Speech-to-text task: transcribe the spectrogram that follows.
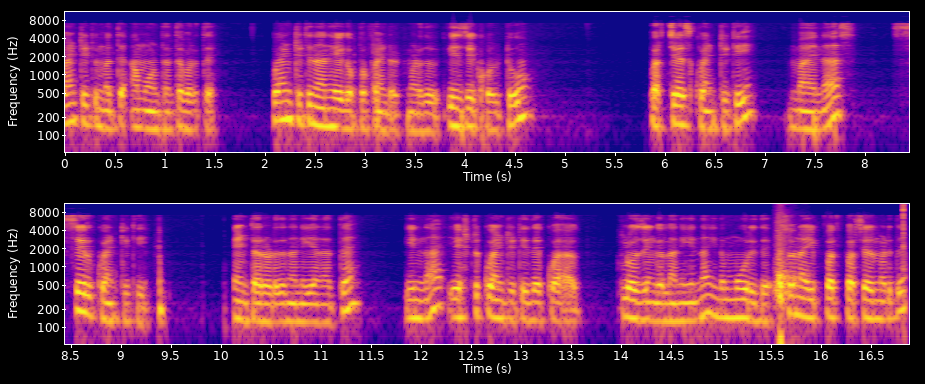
ಕ್ವಾಂಟಿಟಿ ಮತ್ತೆ ಅಮೌಂಟ್ ಅಂತ ಬರುತ್ತೆ. ಕ್ವಾಂಟಿಟಿ ನಾನು ಹೇಗಪ್ಪ ಫೈಂಡ್ ಔಟ್ ಮಾಡೋದು? Is equal to purchase quantity minus sale quantity enter ಹೊಡೆದ್ರೆ ನನಗೆ ಏನತ್ತೆ ಇನ್ನ ಎಷ್ಟು ಕ್ವಾಂಟಿಟಿ ಇದೆ ಕ್ಲೋಸಿಂಗ್ ಅಲ್ಲಿ ನನಗೆ ಇನ್ನ, ಇನ್ನು ಮೂರಿದೆ ಸೊ ನಾ ಇಪ್ಪತ್ತು ಪರ್ಚೇಸ್ ಮಾಡಿದ್ದೆ.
